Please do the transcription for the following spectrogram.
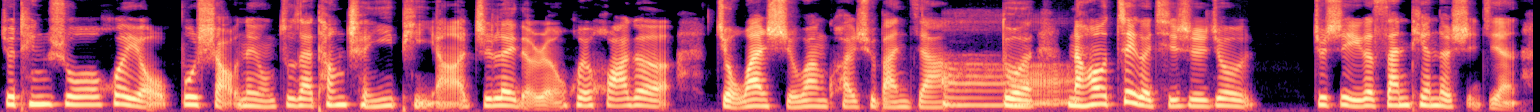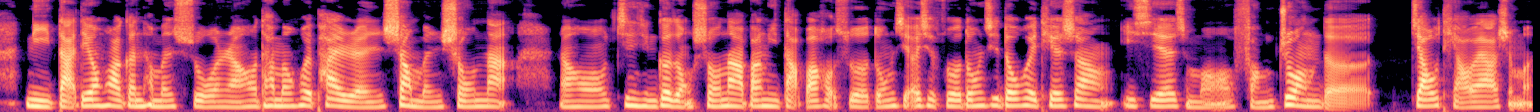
就听说会有不少那种住在汤臣一品啊之类的人会花个九万十万块去搬家，对，然后这个其实就就是一个三天的时间，你打电话跟他们说，然后他们会派人上门收纳，然后进行各种收纳，帮你打包好所有东西，而且所有东西都会贴上一些什么防撞的。胶条呀，什么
